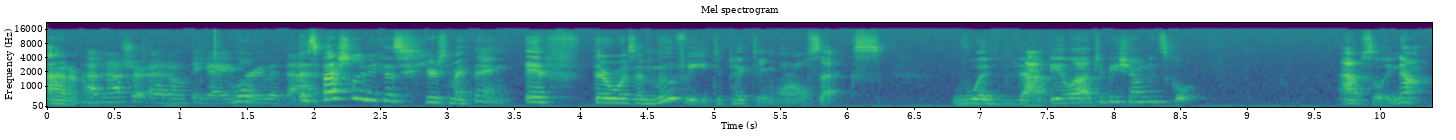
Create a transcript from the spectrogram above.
i don't know I'm not sure. I don't think I agree well, with that. Especially because here's my thing: if there was a movie depicting oral sex, would that be allowed to be shown in school? Absolutely not.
